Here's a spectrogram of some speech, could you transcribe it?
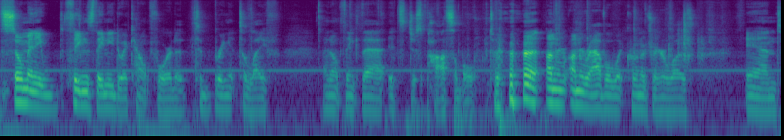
so many things they need to account for to, to bring it to life. I don't think that it's just possible to un- unravel what Chrono Trigger was. and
